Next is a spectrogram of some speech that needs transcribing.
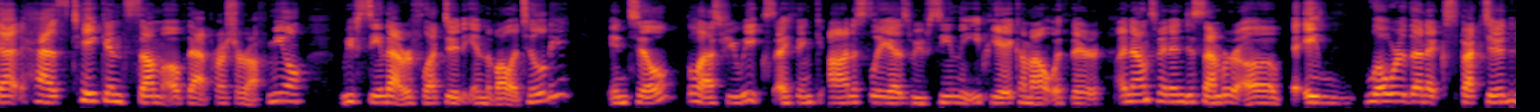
that has taken some of that pressure off meal. We've seen that reflected in the volatility until the last few weeks. I think, honestly, as we've seen the EPA come out with their announcement in December of a lower than expected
